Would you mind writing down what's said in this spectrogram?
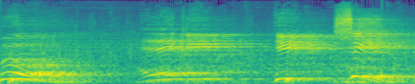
pour l'équipe du Chili.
